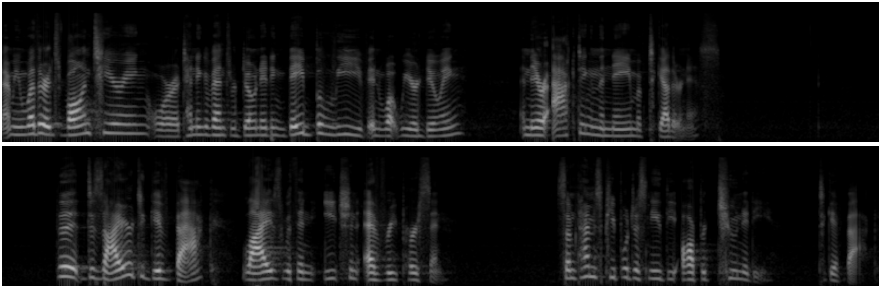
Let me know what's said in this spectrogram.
I mean, whether it's volunteering or attending events or donating, they believe in what we are doing and they are acting in the name of togetherness. The desire to give back lies within each and every person. Sometimes people just need the opportunity to give back.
